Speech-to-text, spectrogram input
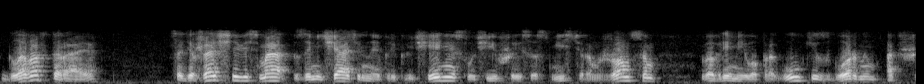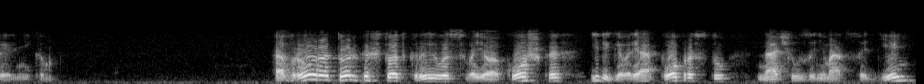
Глава вторая, содержащая весьма замечательное приключение, случившееся с мистером Джонсом во время его прогулки с горным отшельником. Аврора только что открыла свое окошко, или, говоря попросту, начал заниматься день,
